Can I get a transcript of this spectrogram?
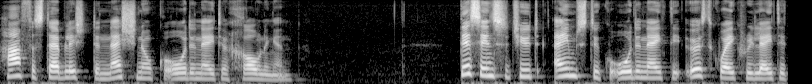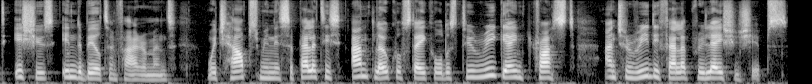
have established the National Coordinator Groningen. This institute aims to coordinate the earthquake-related issues in the built environment, which helps municipalities and local stakeholders to regain trust and to redevelop relationships.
